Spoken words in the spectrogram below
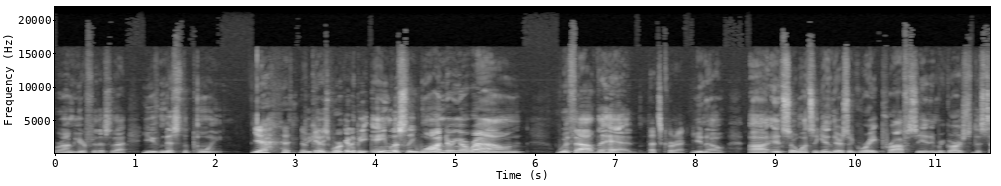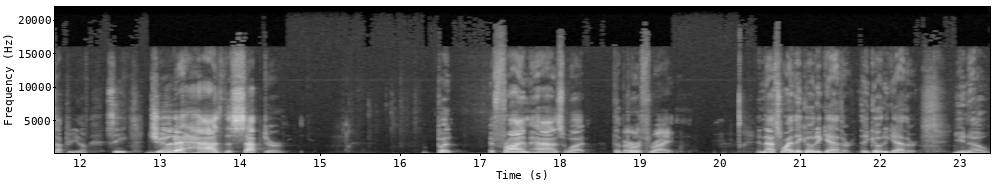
or I'm here for this or that. You've missed the point. yeah, no because kidding. we're going to be aimlessly wandering around without the head That's correct. you know uh, and so once again there's a great prophecy in regards to the scepter you know see judah has the scepter but ephraim has what? The, birthright. and that's why they go together. They go together you know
